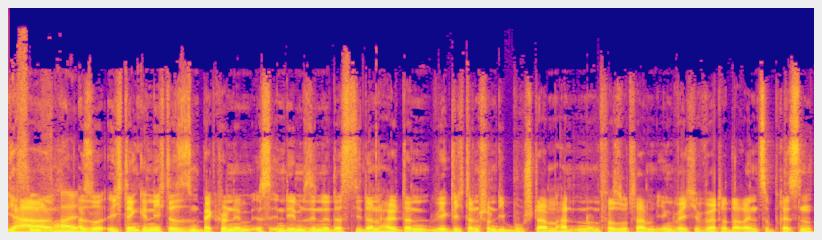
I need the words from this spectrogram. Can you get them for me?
ja, Zufall. also ich denke nicht, dass es ein Backronym ist in dem Sinne, dass die dann halt dann wirklich dann schon die Buchstaben hatten und versucht haben, irgendwelche Wörter da reinzupressen.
